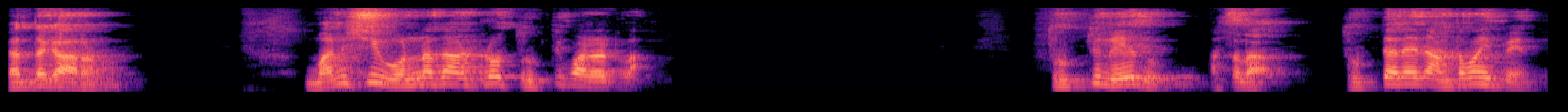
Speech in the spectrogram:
పెద్ద కారణం. మనిషి ఉన్న దాంట్లో తృప్తి పడట్లా. తృప్తి లేదు అసలు. తృప్తి అనేది అంతమైపోయింది.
